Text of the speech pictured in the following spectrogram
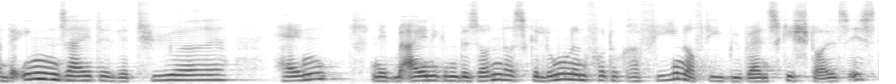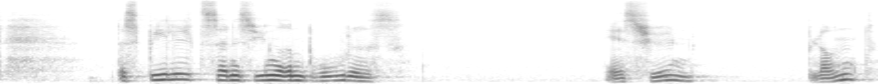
An der Innenseite der Türe hängt, neben einigen besonders gelungenen Fotografien, auf die Bibensky stolz ist, das Bild seines jüngeren Bruders. Er ist schön, blond,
